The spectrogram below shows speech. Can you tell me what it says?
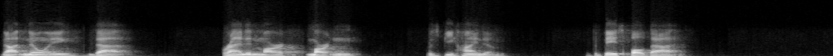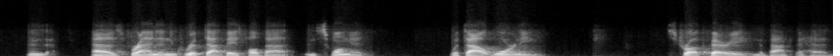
not knowing that Brandon Mar- Martin was behind him with a baseball bat. And as Brandon gripped that baseball bat and swung it, without warning, struck Barry in the back of the head.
